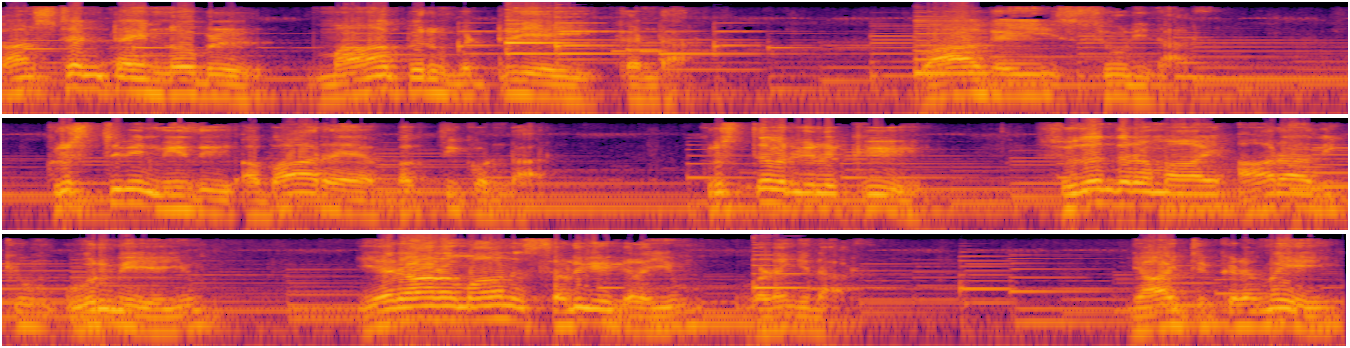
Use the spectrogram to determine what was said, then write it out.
கான்ஸ்டன்டைன் நோபல் மாபெரும் வெற்றியை கண்டார். வாகை சூடினார். கிறிஸ்துவின் மீது அபார பக்தி கொண்டார். கிறிஸ்தவர்களுக்கு சுதந்திரமாய் ஆராதிக்கும் உரிமையையும் ஏராளமான சலுகைகளையும் வழங்கினார். ஞாயிற்றுக்கிழமை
